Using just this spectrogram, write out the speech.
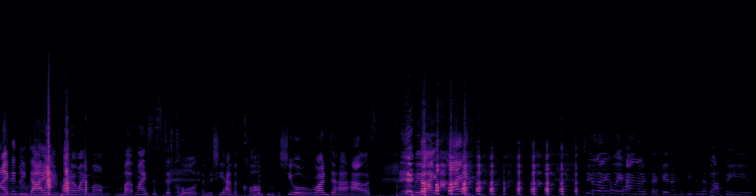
I could be dying in front of my mom, but my sister calls and she has a cough. She will run to her house and be like, I. She'll be like, wait, hang on a second. I just need to look after you.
